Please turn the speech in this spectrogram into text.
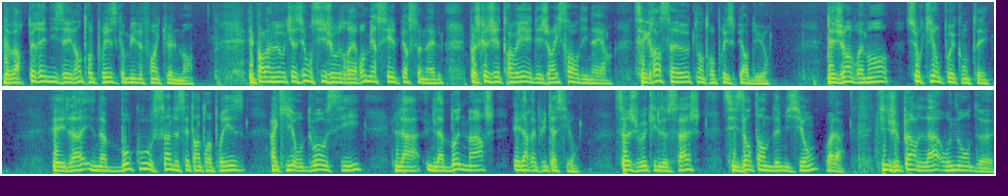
d'avoir pérennisé l'entreprise comme ils le font actuellement. Et par la même occasion aussi, je voudrais remercier le personnel, parce que j'ai travaillé avec des gens extraordinaires. C'est grâce à eux que l'entreprise perdure des gens vraiment sur qui on pouvait compter. Et là, il y en a beaucoup au sein de cette entreprise à qui on doit aussi la, la bonne marche et la réputation. Ça, je veux qu'ils le sachent, s'ils entendent l'émission. Voilà. Je parle là au nom de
